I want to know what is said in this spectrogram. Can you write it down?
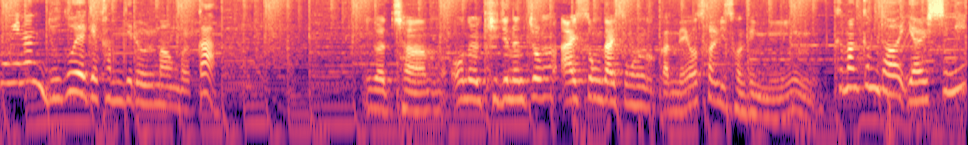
송이는 누구에게 감기를 옮아온 걸까? 이거 참 오늘 퀴즈는 좀 알쏭달쏭한 것 같네요 설리 선생님 그만큼 더 열심히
